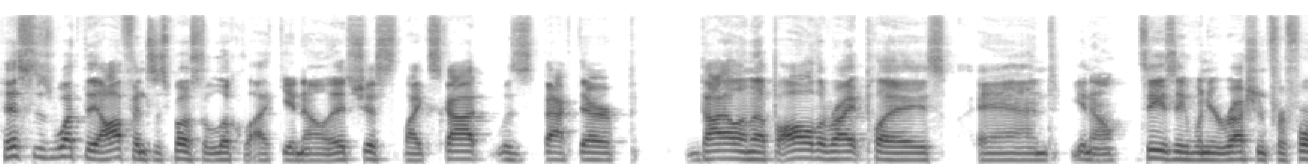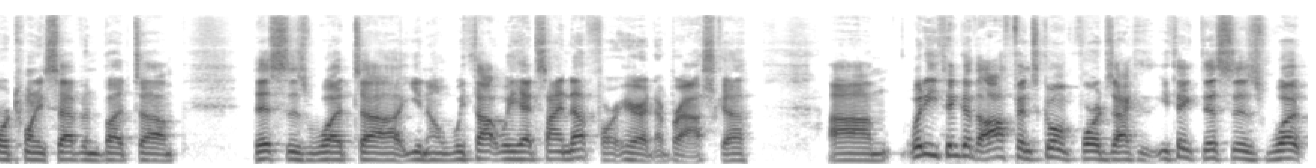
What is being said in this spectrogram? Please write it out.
this is what the offense is supposed to look like. You know, it's just like Scott was back there dialing up all the right plays, and you know, it's easy when you're rushing for 427, but um, this is what uh, you know we thought we had signed up for here at Nebraska. Um, what do you think of the offense going forward, Zach? You think this is what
